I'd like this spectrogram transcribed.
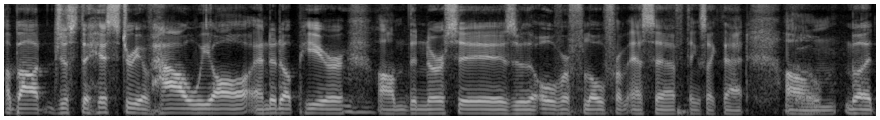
about just the history of how we all ended up here. Mm-hmm. Um, the nurses, the overflow from SF, things like that. Um, but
